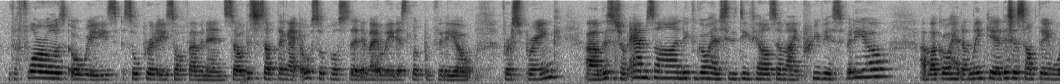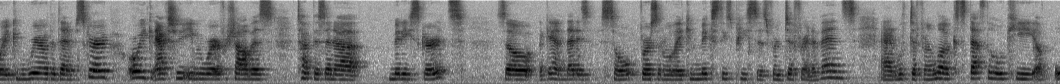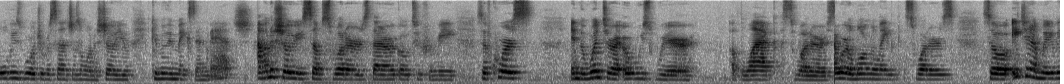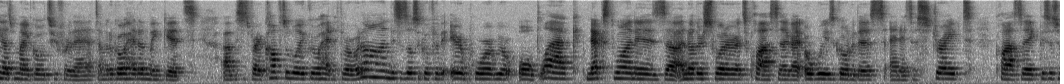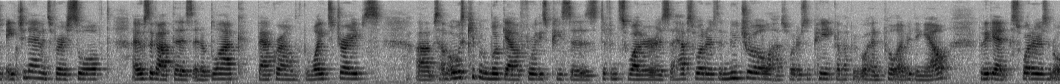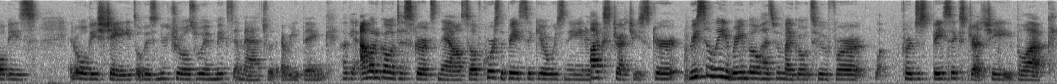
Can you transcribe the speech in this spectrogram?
the floral is always so pretty, so feminine. So this is something I also posted in my latest lookbook video for spring. Um, this is from Amazon. You can go ahead and see the details in my previous video. Um, I'll go ahead and link it. This is something where you can wear with a denim skirt or you can actually even wear it for Shabbos, tuck this in a midi skirt. So again, that is so versatile. They can mix these pieces for different events and with different looks. That's the whole key of all these wardrobe essentials I want to show you. You can really mix and match. I'm going to show you some sweaters that are go-to for me. So of course, in the winter, I always wear a black sweater. I wear longer length sweaters. So H&M lately has my go-to for that. I'm going to go ahead and link it. Um, this is very comfortable. You go ahead and throw it on. This is also good for the airport. We are all black. Next one is uh, another sweater. It's classic. I always go to this and it's a striped classic. This is from H&M. It's very soft. I also got this in a black background with white stripes. Um, so I'm always keeping a lookout for these pieces, different sweaters. I have sweaters in neutral, I have sweaters in pink. I'm not going to go ahead and pull everything out. But again, sweaters and all these in all these shades, all these neutrals really mix and match with everything. Okay, I'm gonna go into skirts now. So of course the basic you always need, a black stretchy skirt. Recently rainbow has been my go-to for for just basic stretchy black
